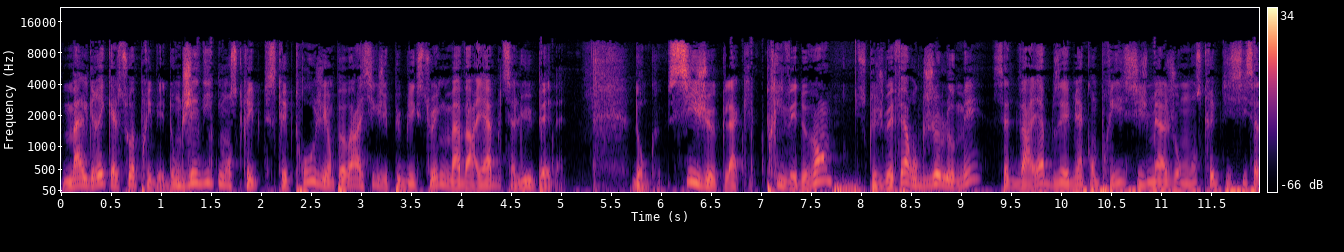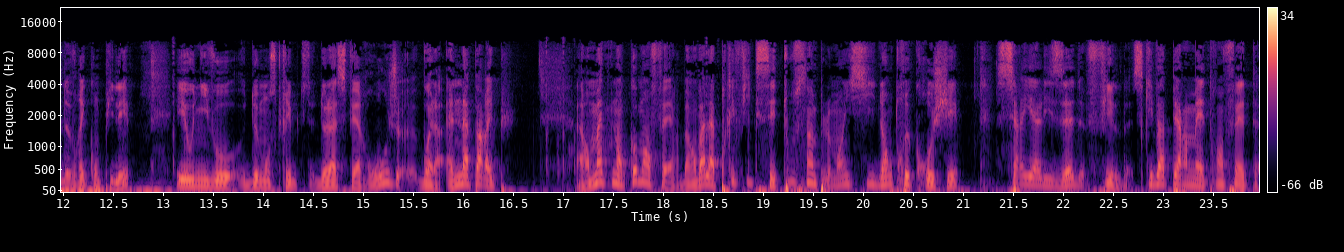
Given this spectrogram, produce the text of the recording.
malgré qu'elle soit privée. Donc j'édite mon script, script rouge, et on peut voir ici que j'ai public string, ma variable salut UPNL. Donc, si je claque privé devant, ce que je vais faire, ou que je l'omets, cette variable, vous avez bien compris, si je mets à jour mon script ici, ça devrait compiler. Et au niveau de mon script de la sphère rouge, voilà, elle n'apparaît plus. Alors maintenant, comment faire? Ben, On va la préfixer tout simplement ici d'entre crochets serialized field. Ce qui va permettre en fait,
